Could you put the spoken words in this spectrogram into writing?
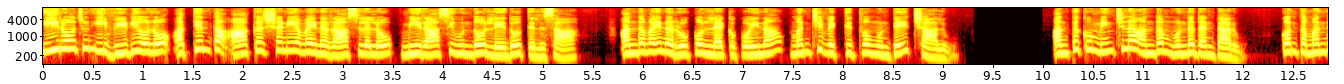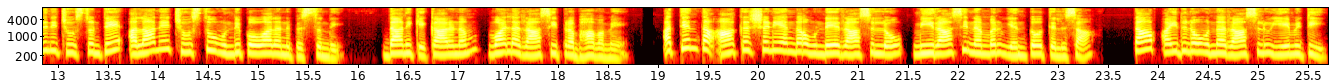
ఈరోజు ఈ వీడియోలో అత్యంత ఆకర్షణీయమైన రాసులలో మీ రాశి ఉందో లేదో తెలుసా? అందమైన రూపం లేకపోయినా మంచి వ్యక్తిత్వం ఉంటే చాలు. అంతకు మించిన అందం ఉండదంటారు. కొంతమందిని చూస్తుంటే అలానే చూస్తూ ఉండిపోవాలనిపిస్తుంది. దానికి కారణం వాళ్ళ రాశి ప్రభావమే. అత్యంత ఆకర్షణీయంగా ఉండే రాసుల్లో మీ రాశి నంబర్ ఎంతో తెలుసా? టాప్ ఐదులో ఉన్న రాసులు ఏమిటి?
